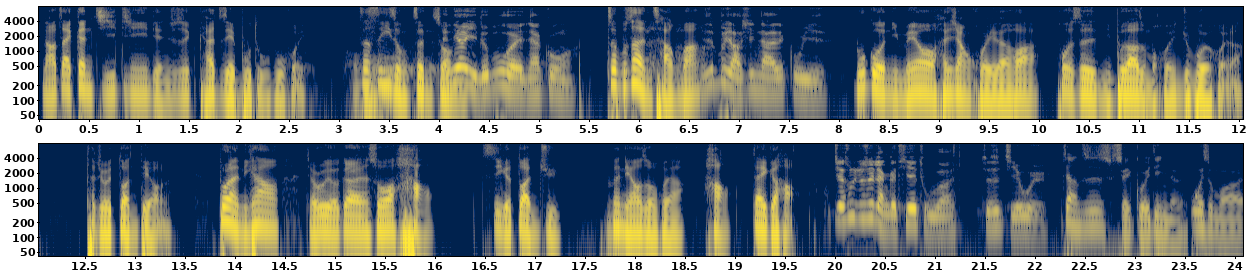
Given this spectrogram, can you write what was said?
然后再更激进一点，就是他直接不读不回，这是一种症欸状你。要已读不回人家过吗？这不是很长吗你？是不小心的还是故意的？如果你没有很想回的话，或者是你不知道怎么回，你就不会回了，它就会断掉了。不然你看哦，假如有一个人说好是一个断句，那你要要怎么回啊？好，再一个好，结束就是两个贴图啊，就是结尾。这样子是谁规定的？为什么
